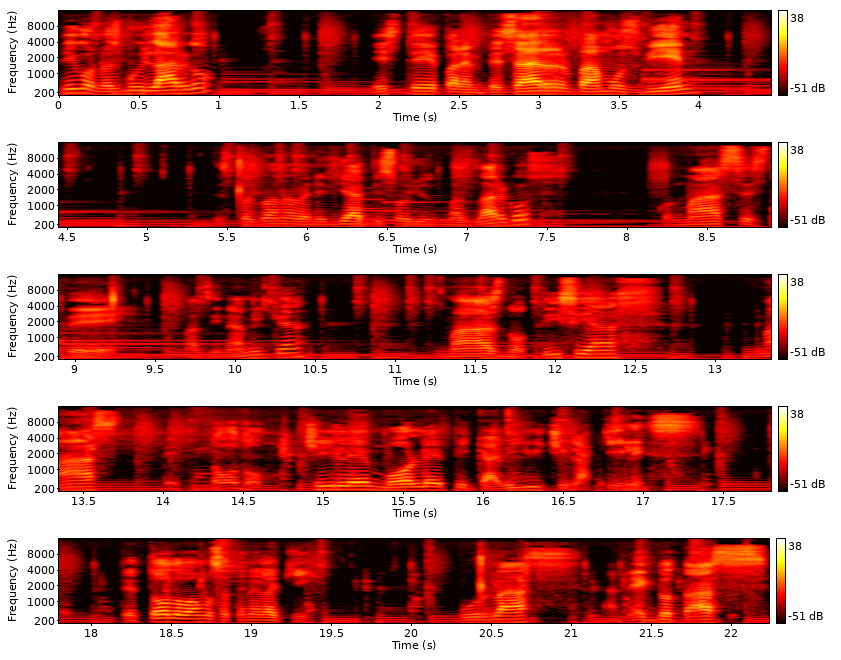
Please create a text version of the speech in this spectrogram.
Digo, no es muy largo. Este, para empezar, vamos bien. pues van a venir ya episodios más largos, con más, este, más dinámica, más noticias, más de todo. Chile, mole, picadillo y chilaquiles. De todo vamos a tener aquí. Burlas, anécdotas,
